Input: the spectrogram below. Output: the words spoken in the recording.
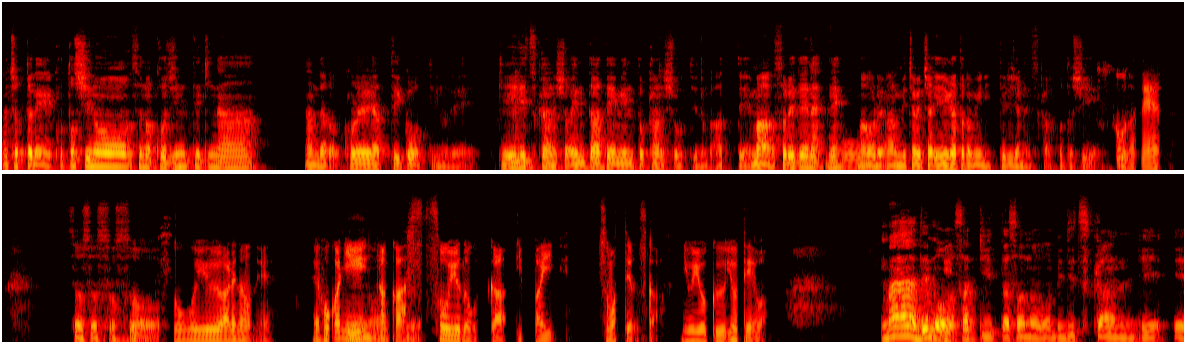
まあ、ちょっとね、今年のその個人的な、なんだろう、これやっていこうっていうので、芸術鑑賞、エンターテインメント鑑賞っていうのがあって、まあ、それでね、ねまあ、俺、あのめちゃめちゃ映画とか見に行ってるじゃないですか、今年。そうだね。そうそうそうそそういうあれなのね。え、他になんかそういうのがいっぱい詰まってるんですか？ニューヨーク予定は。う。まあ、でえも、さっき言ったその美術館で、え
